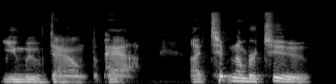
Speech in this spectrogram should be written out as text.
you move down the path. Uh, tip number two,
